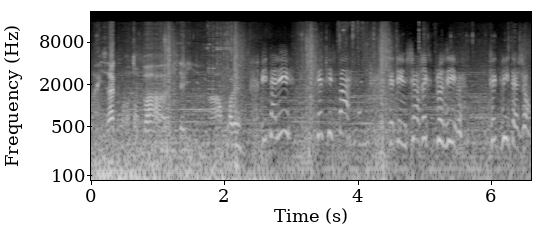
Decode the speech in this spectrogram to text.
Ah, Isaac, on l'entend pas, Vitali. Ah, un problème. Vitali Qu'est-ce qui se passe? C'était une charge explosive. Faites vite, agent.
